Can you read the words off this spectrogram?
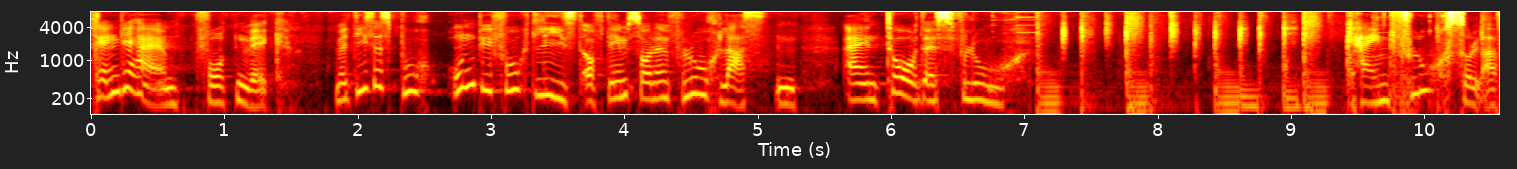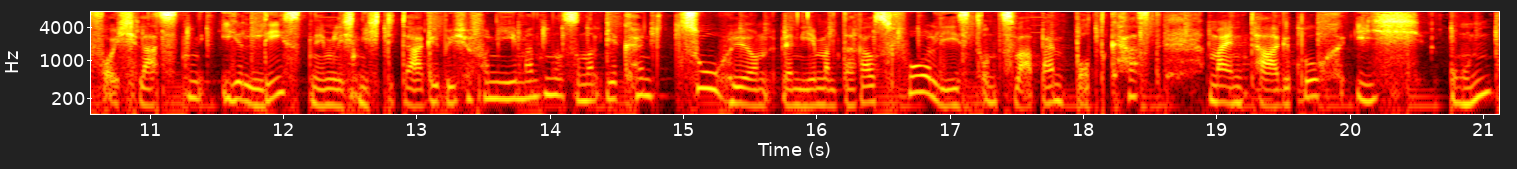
Streng geheim, Pfoten weg. Wer dieses Buch unbefugt liest, auf dem soll ein Fluch lasten. Ein Todesfluch. Kein Fluch soll auf euch lasten. Ihr lest nämlich nicht die Tagebücher von jemandem, sondern ihr könnt zuhören, wenn jemand daraus vorliest. Und zwar beim Podcast Mein Tagebuch, ich und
